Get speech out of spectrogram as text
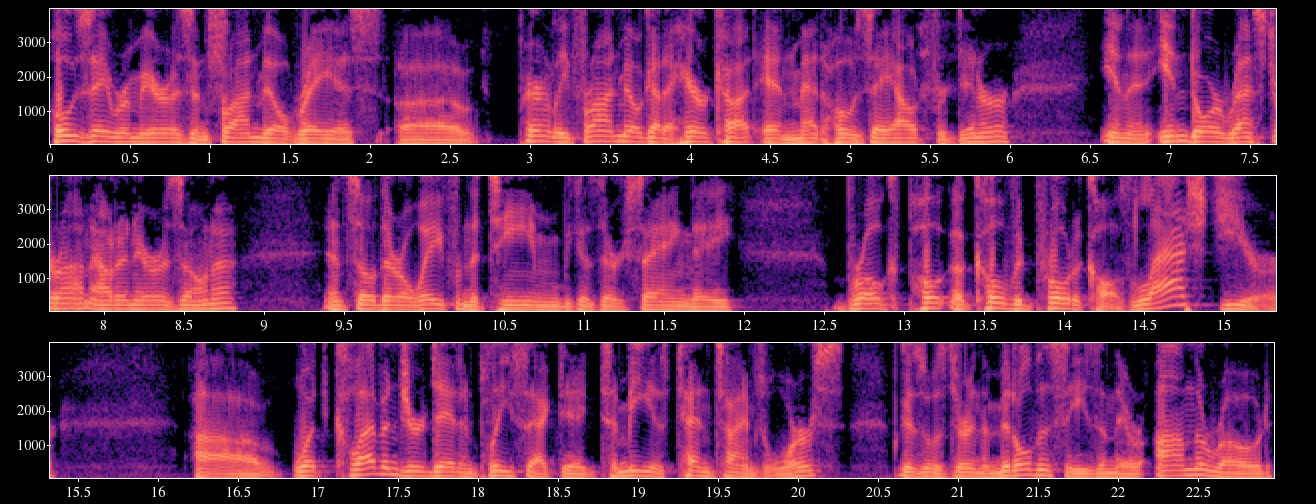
Jose Ramirez and Franmil Reyes. Uh, apparently, Franmil got a haircut and met Jose out for dinner in an indoor restaurant out in Arizona, and so they're away from the team because they're saying they broke po- uh, COVID protocols last year uh, what Clevinger did and Plesac did to me is 10 times worse because it was during the middle of the season. They were on the road.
